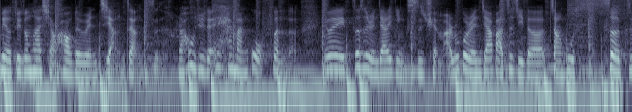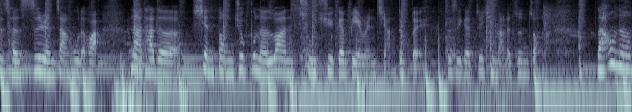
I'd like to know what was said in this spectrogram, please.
没有追踪他小号的人讲这样子，然后我觉得哎还蛮过分的，因为这是人家的隐私权嘛。如果人家把自己的账户设置成私人账户的话，那他的线动就不能乱出去跟别人讲，对不对？这是一个最起码的尊重嘛。然后呢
